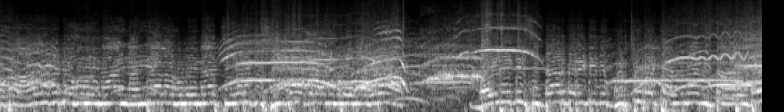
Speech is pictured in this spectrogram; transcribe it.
ఒక ఆళ్ళగడ్డకు పోయినా నంద్యాలకు పోయినా చివరికి శ్రీకాకుళానికి పోయినా కూడా బైరెడ్డి సిద్ధార్థ రెడ్డిని గుర్తుపట్టి అభిమానిస్తానంటే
